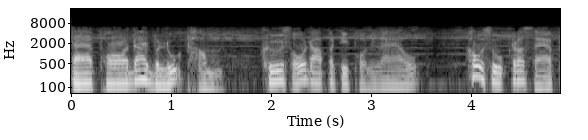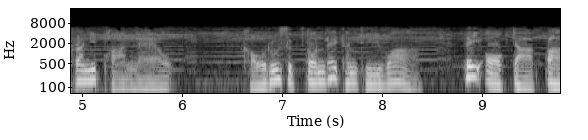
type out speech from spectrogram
แต่พอได้บรรลุธรรม คือโสดาปติผลแล้ว เข้าสู่กระแสพระนิพพานแล้ว เขารู้สึกตนได้ทันทีว่า ได้ออกจากป่า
